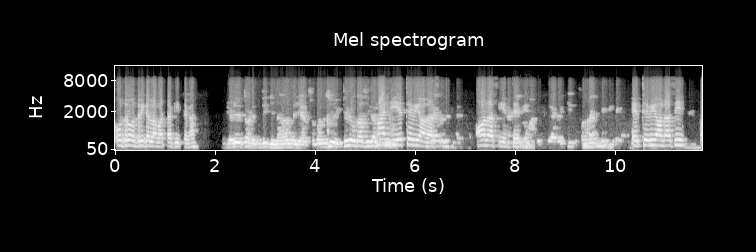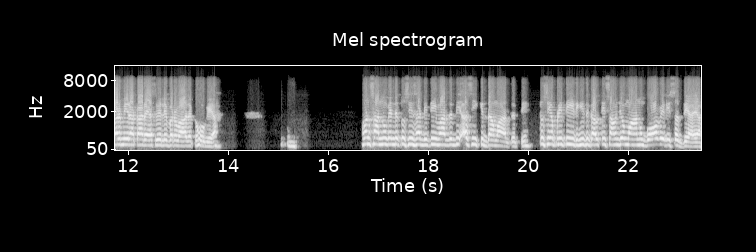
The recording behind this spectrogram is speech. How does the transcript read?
ਉਧਰ ਉਧਰ ਹੀ ਗੱਲਾਂ ਬਾਤਾਂ ਕੀਤੀਆਂ। ਜਿਹੜੇ ਤੁਹਾਡੇ ਭਤੀਜੇ ਨਾਲ ਨਜਾਇਜ਼ ਸੰਬੰਧ ਸੀ ਉਹ ਇੱਥੇ ਵੀ ਆਉਂਦਾ ਸੀਗਾ? ਹਾਂਜੀ ਇੱਥੇ ਵੀ ਆਉਂਦਾ ਸੀ। ਆਉਂਦਾ ਸੀ ਇੱਥੇ ਵੀ। ਇੱਥੇ ਵੀ ਆਉਂਦਾ ਸੀ ਪਰ ਮੇਰਾ ਘਰ ਇਸ ਵੇਲੇ ਬਰਬਾਦ ਹੋ ਗਿਆ। ਹੁਣ ਸਾਨੂੰ ਕਹਿੰਦੇ ਤੁਸੀਂ ਸਾਡੀ ਧੀ ਮਾਰ ਦਿੱਤੀ ਅਸੀਂ ਕਿੱਦਾਂ ਮਾਰ ਦਿੱਤੀ? ਤੁਸੀਂ ਆਪਣੀ ਧੀ ਦੀ ਗਲਤੀ ਸਮਝੋ ਮਾਂ ਨੂੰ ਬਹੁਤ ਵੇਰੀ ਸੱਦਿਆ ਆ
